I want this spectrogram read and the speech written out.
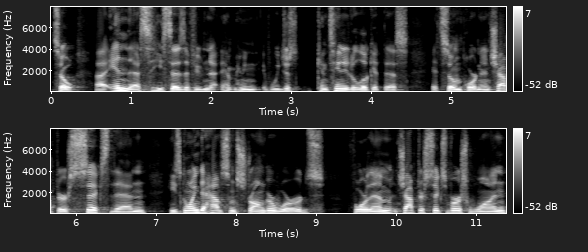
So, uh, in this, he says, if, you've I mean, if we just continue to look at this, it's so important. In chapter 6, then, he's going to have some stronger words for them. Chapter 6, verse 1,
